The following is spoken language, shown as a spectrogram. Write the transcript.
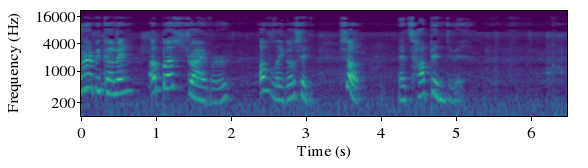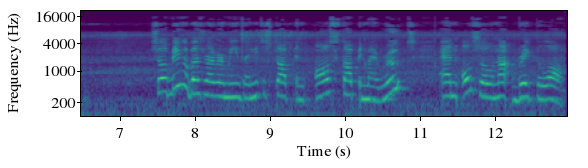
we're becoming a bus driver of Lego City. So let's hop into it. So being a bus driver means I need to stop in all stop in my route and also not break the law.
